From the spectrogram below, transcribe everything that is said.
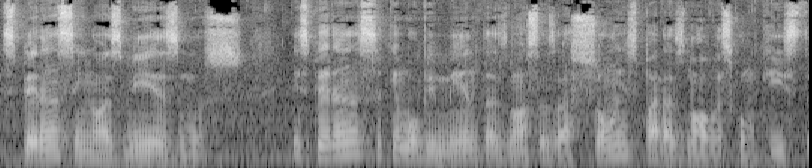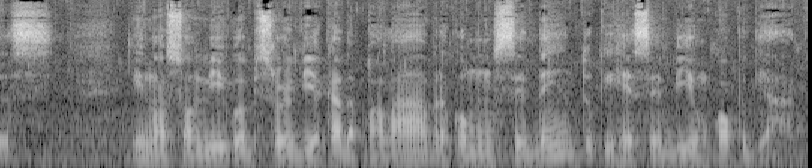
esperança em nós mesmos, esperança que movimenta as nossas ações para as novas conquistas. E nosso amigo absorvia cada palavra como um sedento que recebia um copo de água.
